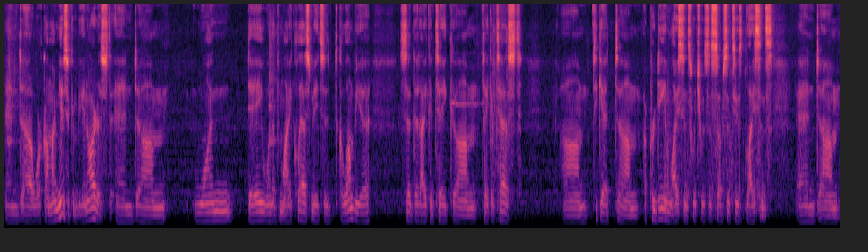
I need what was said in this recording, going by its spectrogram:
and uh, work on my music and be an artist. And um, one day, one of my classmates at Columbia said that I could take um, take a test um, to get um, a per diem license, which was a substitute license, and um,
